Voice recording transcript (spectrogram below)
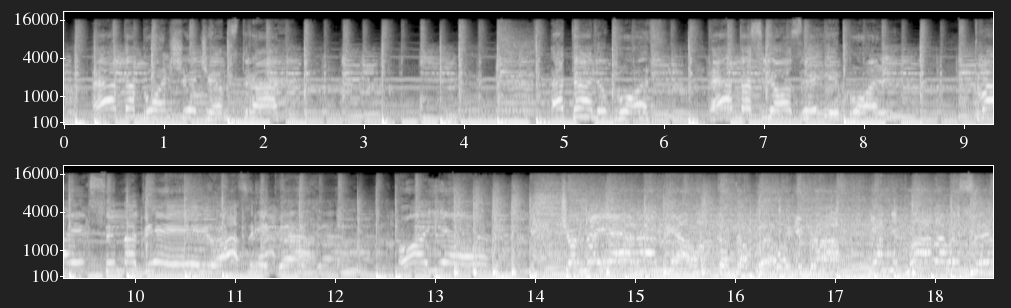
— это больше, чем страх. Это любовь, это слезы и боль. Твоих сыновей Африка. О, yeah. Черное на белом, кто-то был неправ. Я не плановый сын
